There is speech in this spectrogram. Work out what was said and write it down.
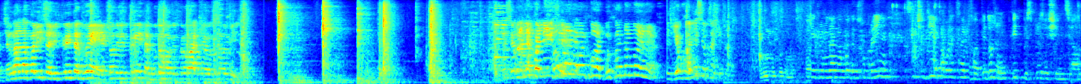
Національна поліція відкрита двері. Якщо не відкрита, будемо відкривати його силоміць. Національна поліція! виходь, виходь на мене! Є входить? Кримінального кодексу України слідчі дії проводиться на підозрюваний підпис, прізвище, ініціали.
